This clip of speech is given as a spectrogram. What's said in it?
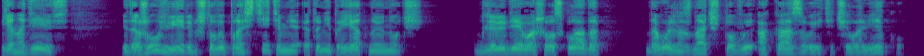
Я надеюсь и даже уверен, что вы простите мне эту неприятную ночь. Для людей вашего склада довольно знать, что вы оказываете человеку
